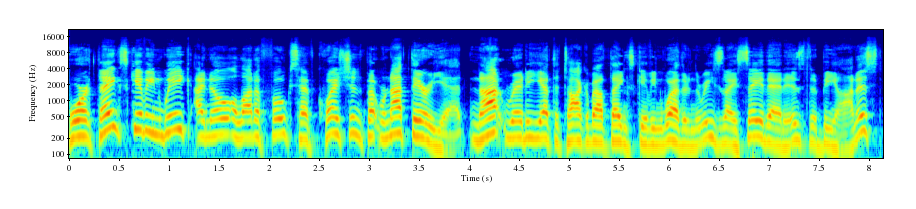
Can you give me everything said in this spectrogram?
For Thanksgiving week, I know a lot of folks have questions, but we're not there yet. Not ready yet to talk about Thanksgiving weather. And the reason I say that is, to be honest,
